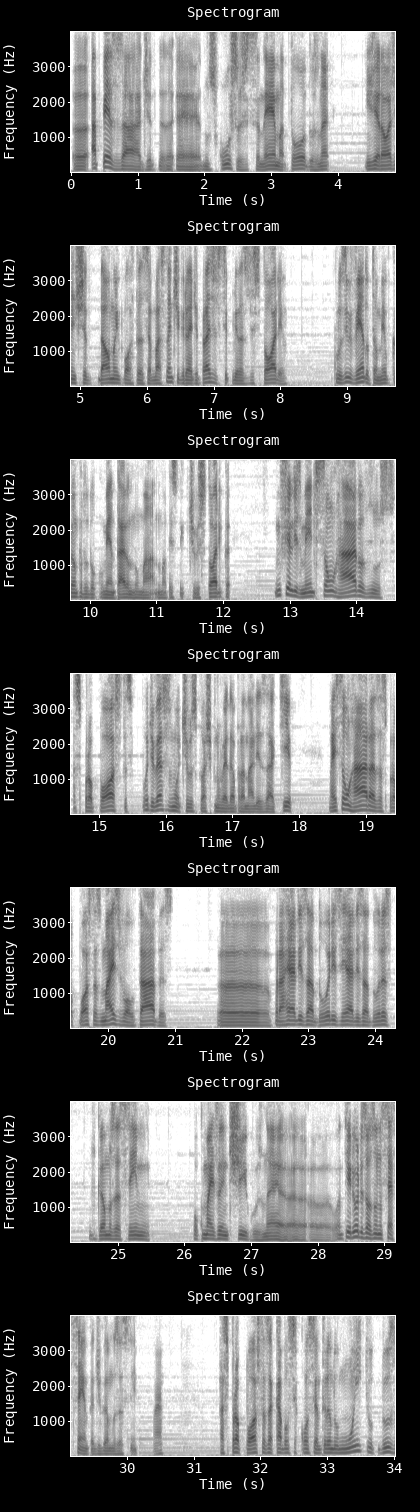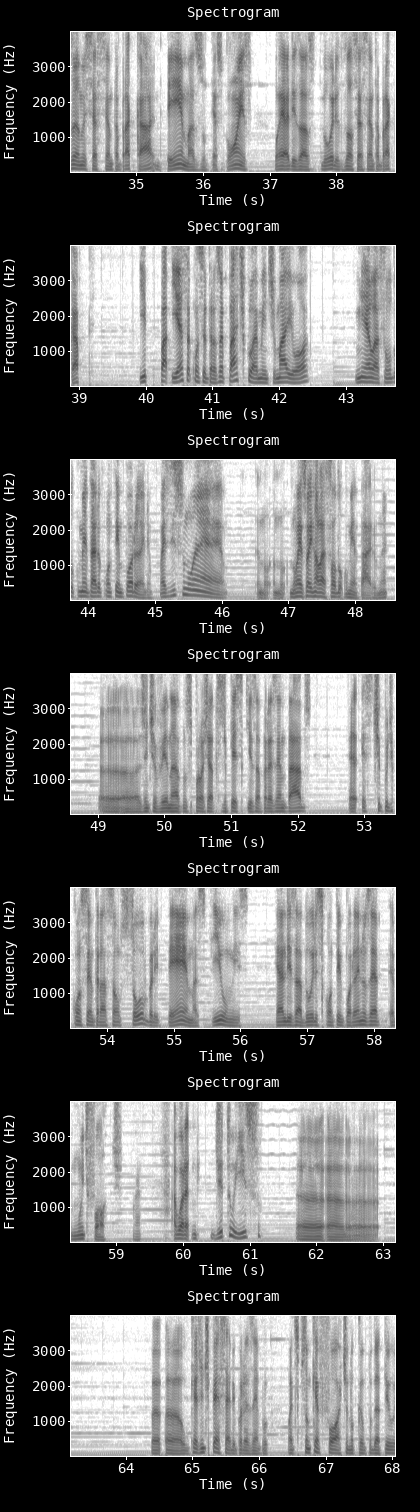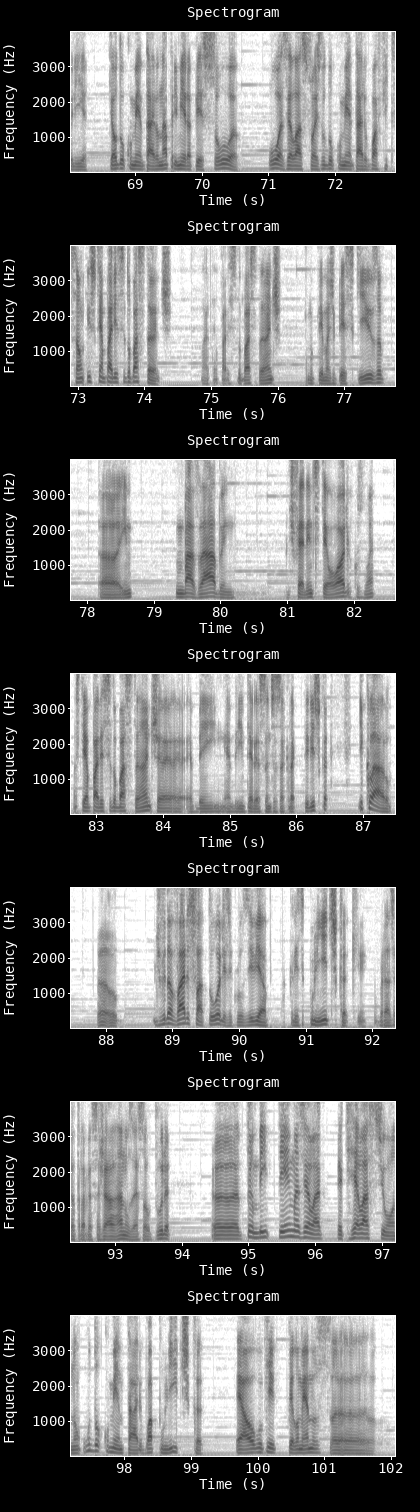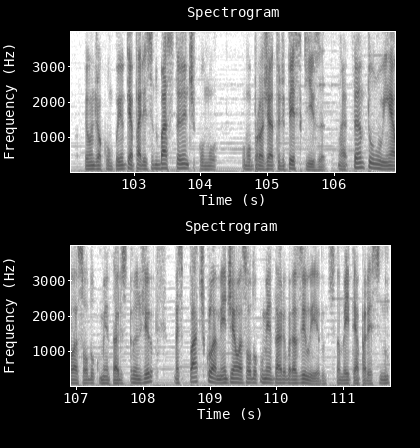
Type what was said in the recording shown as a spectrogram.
Uh, apesar de, é, nos cursos de cinema todos, né, em geral a gente dá uma importância bastante grande para as disciplinas de história, inclusive vendo também o campo do documentário numa, numa perspectiva histórica. Infelizmente são raros os, as propostas, por diversos motivos que eu acho que não vai dar para analisar aqui, mas são raras as propostas mais voltadas uh, para realizadores e realizadoras, digamos assim, um pouco mais antigos, né? Uh, anteriores aos anos 60, digamos assim. Né? As propostas acabam se concentrando muito dos anos 60 para cá, temas ou questões, ou realizadores dos anos 60 para cá. E, e essa concentração é particularmente maior em relação ao documentário contemporâneo. Mas isso não é não é só em relação ao documentário, né? Uh, a gente vê na, nos projetos de pesquisa apresentados esse tipo de concentração sobre temas, filmes, realizadores contemporâneos é, é muito forte. Né? Agora, dito isso, uh, uh, o que a gente percebe, por exemplo, uma discussão que é forte no campo da teoria, que é o documentário na primeira pessoa, ou as relações do documentário com a ficção, isso tem aparecido bastante. Né? Tem aparecido bastante como temas de pesquisa, uh, embasado em diferentes teóricos, não é? Mas tem aparecido bastante, é, é, bem, é bem interessante essa característica. E, claro, uh, devido a vários fatores, inclusive a, a, crise política que o Brasil atravessa já há anos a essa altura, uh, também temas que relacionam o documentário com a política é algo que, pelo menos, uh, onde eu acompanho, tem aparecido bastante como como projeto de pesquisa, né? tanto em relação ao documentário estrangeiro, mas particularmente em relação ao documentário brasileiro. Isso também tem aparecido,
